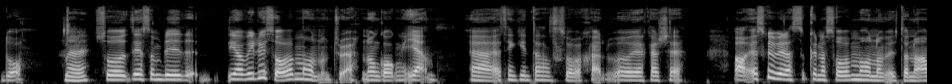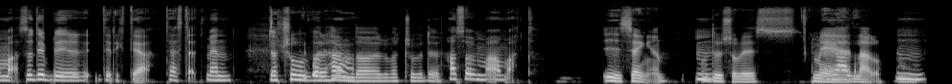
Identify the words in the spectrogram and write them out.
då. Nej. Så det som blir, jag vill ju sova med honom tror jag, någon gång igen. Eh, jag tänker inte att han ska sova själv och jag kanske, ja jag skulle vilja kunna sova med honom utan att amma. Så det blir det riktiga testet. Men Jag Det sover han då, eller vad tror du? han sover med ammat. I sängen? Mm. Och du sover med Lalo. Lalo? Mm.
